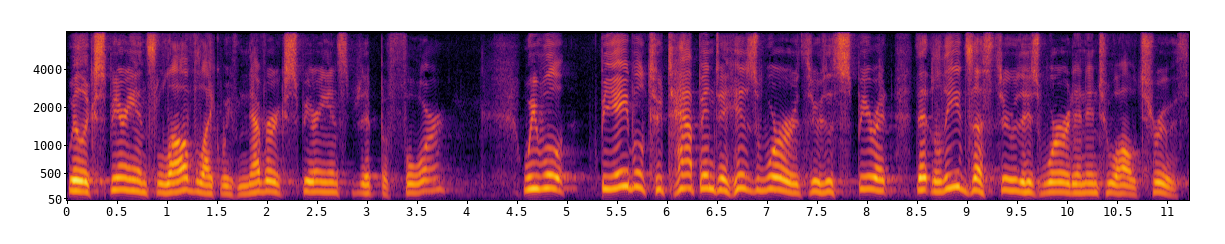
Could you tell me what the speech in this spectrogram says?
We'll experience love like we've never experienced it before. We will be able to tap into His Word through the Spirit that leads us through His Word and into all truth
